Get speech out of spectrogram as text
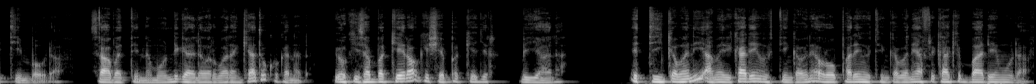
ittiin bahuudhaaf. Sababa ittiin namoonni gaa'ela barbaadan keessaa tokko kanadha. Yookiis bakkeeraa yookiin ishee bakkee jira biyya alaa. Ittiin qabanii Ameerikaa deemuuf ittiin qabanii Awurooppaa deemuuf ittiin qabanii Afrikaa kibbaa deemuudhaaf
